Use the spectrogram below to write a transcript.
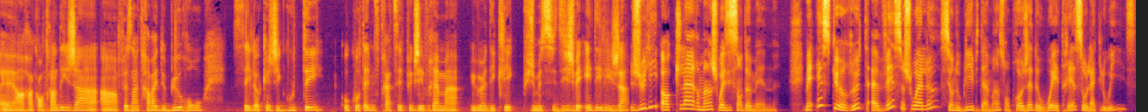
euh, en rencontrant des gens, en faisant un travail de bureau, c'est là que j'ai goûté au côté administratif, puis que j'ai vraiment eu un déclic. Puis je me suis dit, je vais aider les gens. Julie a clairement choisi son domaine. Mais est-ce que Ruth avait ce choix-là, si on oublie évidemment son projet de waitress au lac Louise?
